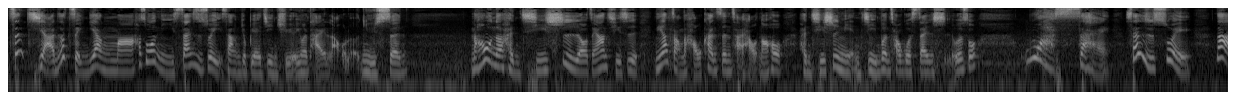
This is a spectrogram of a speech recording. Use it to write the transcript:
真假？你知道怎样吗？他说你三十岁以上你就别进去了，因为太老了，女生。然后呢，很歧视哦，怎样歧视？你要长得好看，身材好，然后很歧视年纪，不能超过三十。我就说，哇塞，三十岁，那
